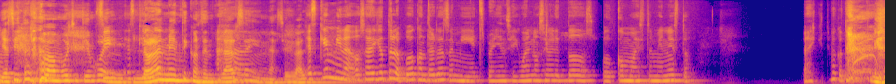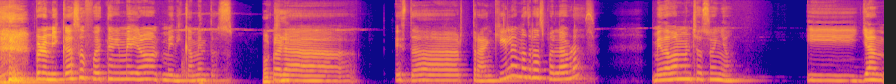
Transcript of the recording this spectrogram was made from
Y así tardaba mucho tiempo Sí, en es que- realmente concentrarse Ajá. en hacer algo. Es que mira, o sea, yo te lo puedo contar desde mi experiencia, igual no sé de todos o cómo es también esto. Ay, ¿qué te voy a contar? Pero en mi caso fue que a mí me dieron medicamentos para estar tranquila, en otras palabras. Me daban mucho sueño y ya,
